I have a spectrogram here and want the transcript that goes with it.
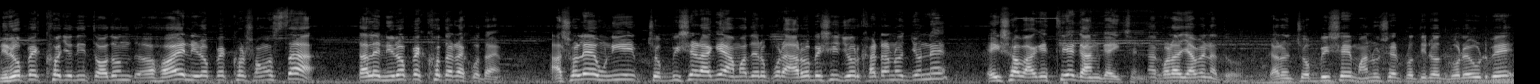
নিরপেক্ষ যদি তদন্ত হয়, নিরপেক্ষ সংস্থা, তাহলে নিরপেক্ষতাটা কোথায়? আসলে উনি চব্বিশের আগে আমাদের ওপর আরও বেশি জোর খাটানোর জন্যে এইসব আগের থেকে গান গাইছেন। না করা যাবে না তো। কারণ চব্বিশে মানুষের প্রতিরোধ গড়ে উঠবে।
